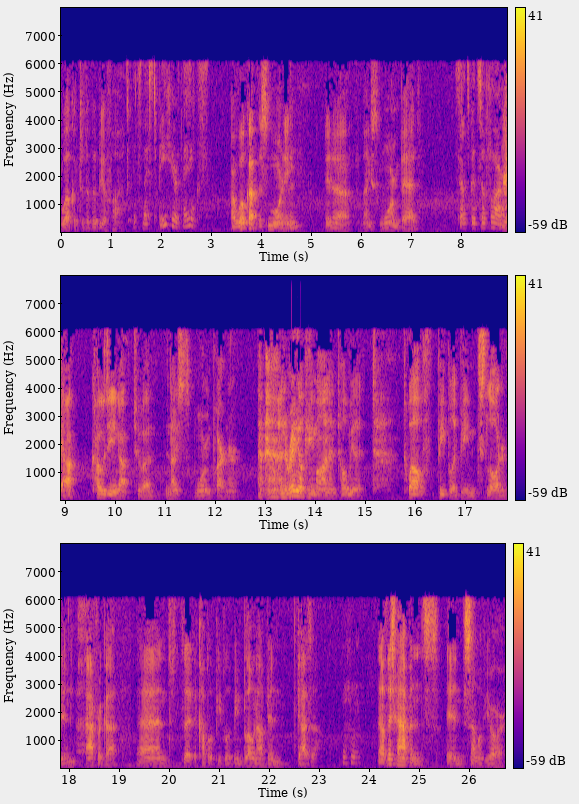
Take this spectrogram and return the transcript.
Welcome to the Bibliofile. It's nice to be here, thanks. I woke up this morning in a nice warm bed. Sounds good so far. Yeah, cozying up to a nice warm partner. and the radio came on and told me that 12 people had been slaughtered in Africa and that a couple of people had been blown up in Gaza. Mm-hmm. Now, this happens in some of your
